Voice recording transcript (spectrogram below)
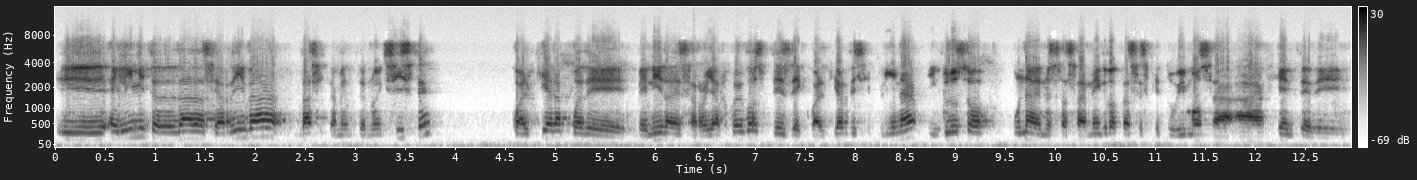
eh, el límite de edad hacia arriba básicamente no existe. Cualquiera puede venir a desarrollar juegos desde cualquier disciplina. Incluso una de nuestras anécdotas es que tuvimos a, gente de,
